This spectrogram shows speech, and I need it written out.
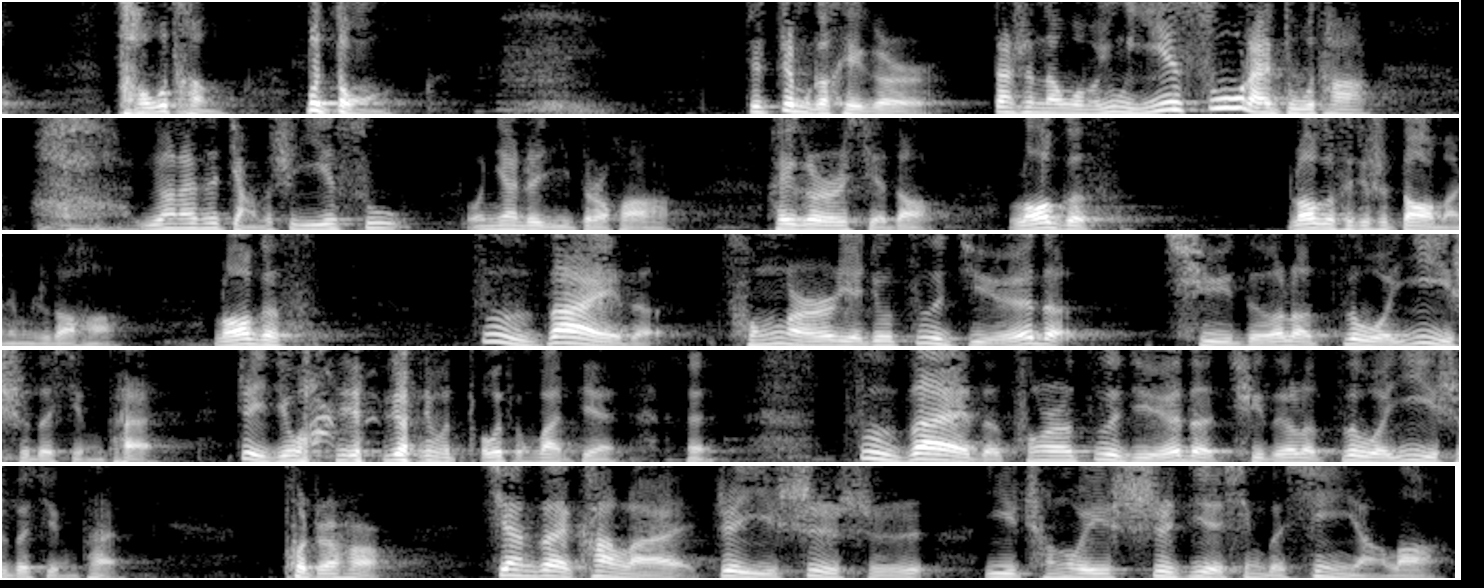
头疼、不懂，就这么个黑格尔。但是呢，我们用耶稣来读他，啊，原来他讲的是耶稣。我念这一段话啊，黑格尔写道：“logos，logos 就是道嘛，你们知道哈？logos 自在的，从而也就自觉的取得了自我意识的形态。”这句话就让你们头疼半天，自在的，从而自觉的取得了自我意识的形态。破折号。现在看来，这一事实已成为世界性的信仰了。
